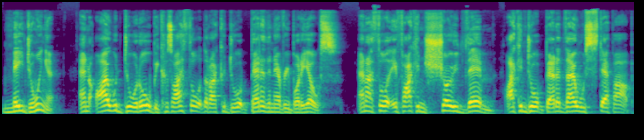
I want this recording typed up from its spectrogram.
me doing it. And I would do it all because I thought that I could do it better than everybody else. And I thought if I can show them I can do it better, they will step up.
